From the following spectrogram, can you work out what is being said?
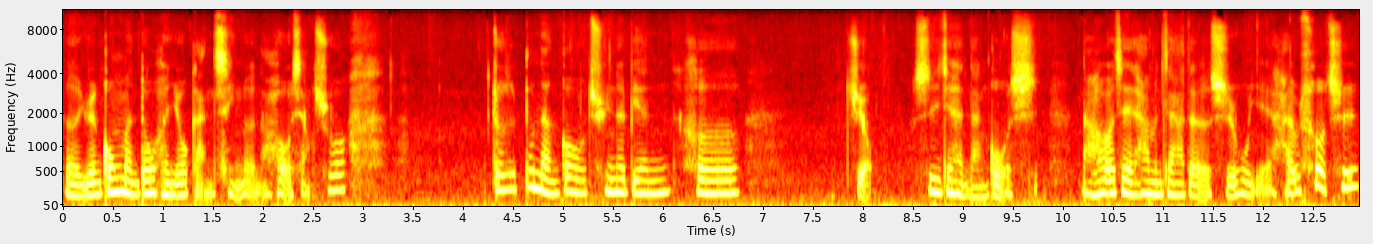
呃员工们都很有感情了，然后想说就是不能够去那边喝酒是一件很难过事，然后而且他们家的食物也还不错吃，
